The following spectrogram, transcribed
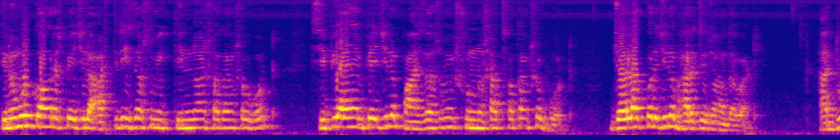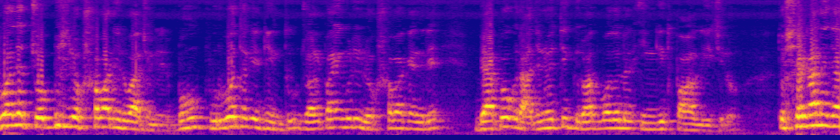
তৃণমূল কংগ্রেস পেয়েছিল আটত্রিশ দশমিক তিন নয় শতাংশ ভোট, সিপিআইএম পেয়েছিল পাঁচ দশমিক শূন্য সাত শতাংশ ভোট। জয়লাভ করেছিল ভারতীয় জনতা পার্টি। আর দু হাজার চব্বিশ লোকসভা নির্বাচনের বহু পূর্ব থেকে কিন্তু জলপাইগুড়ি লোকসভা কেন্দ্রে ব্যাপক রাজনৈতিক রদবদলের ইঙ্গিত পাওয়া গিয়েছিল। তো সেখানে যা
